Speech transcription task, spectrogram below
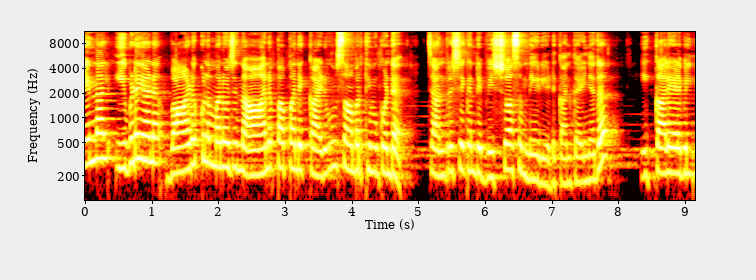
എന്നാൽ ഇവിടെയാണ് വാഴക്കുളം മനോജ് എന്ന ആനപ്പാപ്പാന്റെ കഴിവും സാമർഥ്യവും കൊണ്ട് ചന്ദ്രശേഖരന്റെ വിശ്വാസം നേടിയെടുക്കാൻ കഴിഞ്ഞത്. ഇക്കാലയളവിൽ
